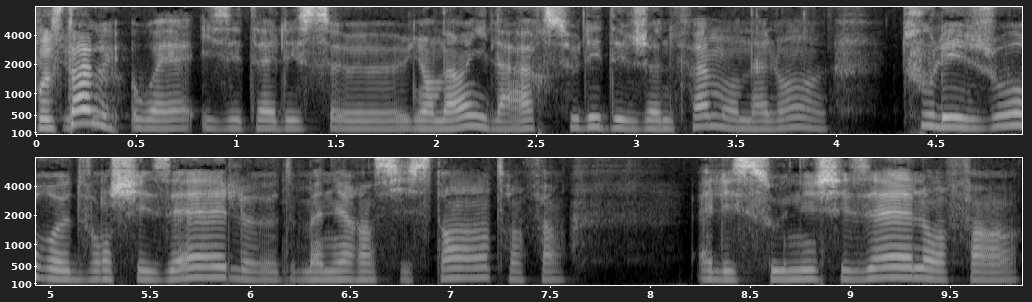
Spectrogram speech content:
postal Du coup, Ouais, ils étaient allés se... Il y en a un, il a harcelé des jeunes femmes en allant euh, tous les jours euh, devant chez elles, euh, de manière insistante. Enfin, elle est sonnée chez elle. Enfin,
